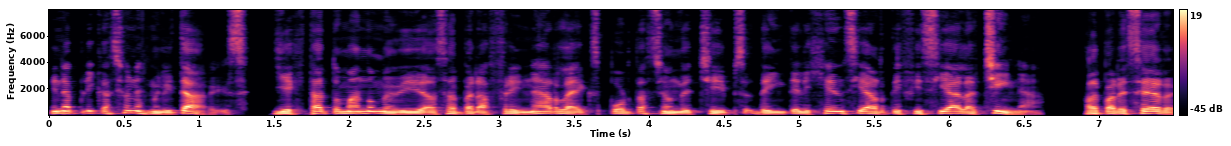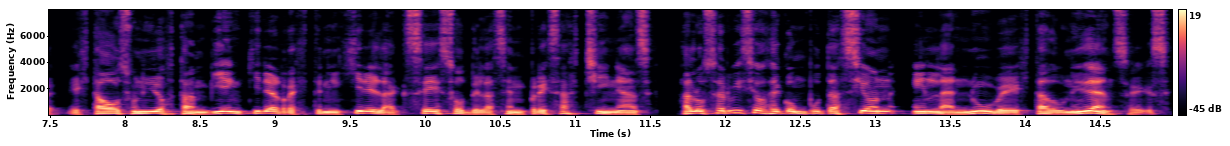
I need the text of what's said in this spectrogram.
en aplicaciones militares y está tomando medidas para frenar la exportación de chips de inteligencia artificial a China. Al parecer, Estados Unidos también quiere restringir el acceso de las empresas chinas a los servicios de computación en la nube estadounidenses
